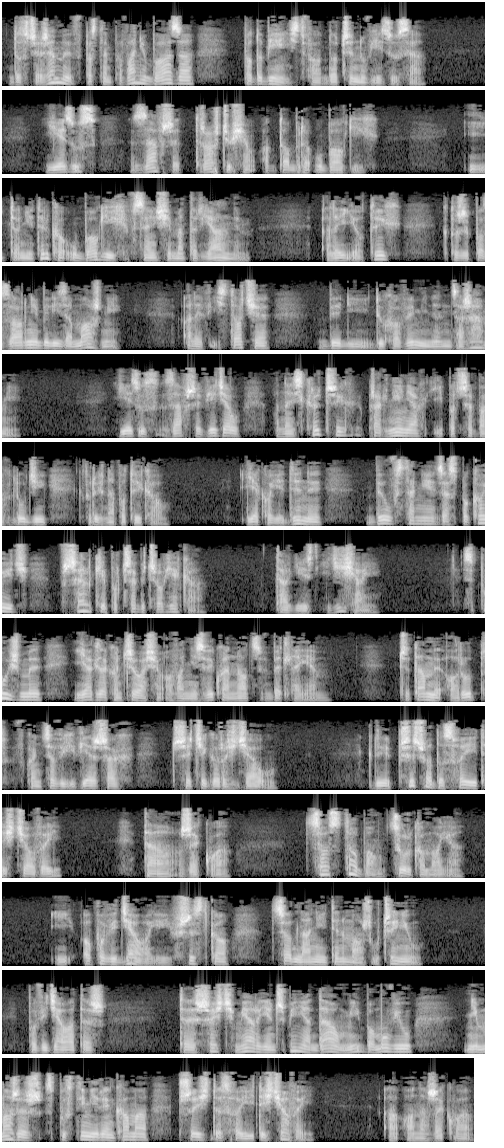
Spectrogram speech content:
dostrzeżemy w postępowaniu Boaza podobieństwo do czynów Jezusa. Jezus zawsze troszczył się o dobro ubogich I to nie tylko ubogich w sensie materialnym, ale i o tych, którzy pozornie byli zamożni, ale w istocie byli duchowymi nędzarzami. Jezus zawsze wiedział o najskrytszych pragnieniach i potrzebach ludzi, których napotykał. I jako jedyny był w stanie zaspokoić wszelkie potrzeby człowieka. Tak jest i dzisiaj. Spójrzmy, jak zakończyła się owa niezwykła noc w Betlejem. Czytamy o Rut w końcowych wierszach trzeciego rozdziału. Gdy przyszła do swojej teściowej, ta rzekła, co z tobą, córko moja? I opowiedziała jej wszystko, co dla niej ten mąż uczynił. Powiedziała też, te sześć miar jęczmienia dał mi, bo mówił, nie możesz z pustymi rękoma przyjść do swojej teściowej. A ona rzekła,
